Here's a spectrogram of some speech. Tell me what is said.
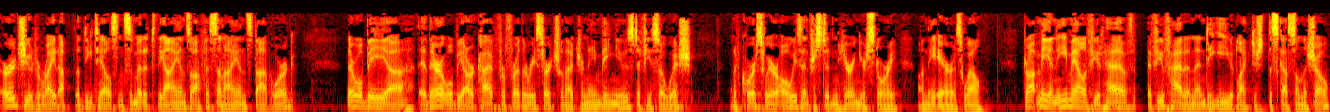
urge you to write up the details and submit it to the IANDS office at iands.org. There will be uh, there it will be archived for further research without your name being used, if you so wish. And of course, we are always interested in hearing your story on the air as well. Drop me an email if you'd have if you've had an NDE you'd like to discuss on the show.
